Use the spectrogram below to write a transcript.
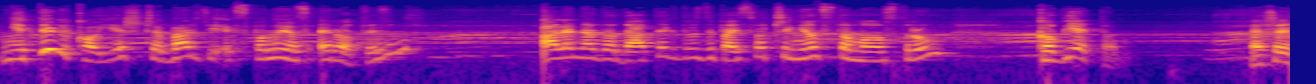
nie tylko jeszcze bardziej eksponując erotyzm, ale na dodatek, drodzy Państwo, czyniąc to monstrum kobietą. Znaczy,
